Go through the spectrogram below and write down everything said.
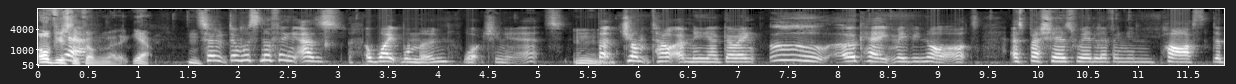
obviously yeah. problematic. Yeah. So there was nothing as a white woman watching it Mm. that jumped out at me, uh, going, "Ooh, okay, maybe not." Especially as we're living in past the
